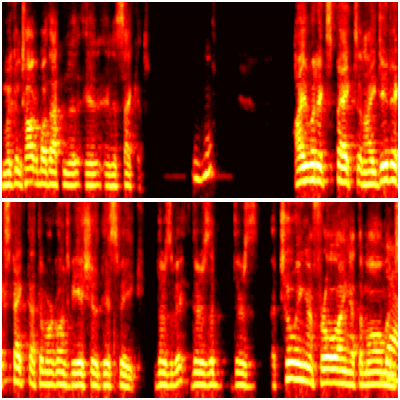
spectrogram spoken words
We can talk about that in a, in, in a 2nd Mhm. I would expect, and I did expect that they were going to be issued this week. There's a bit, there's a there's a toing and froing at the moment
